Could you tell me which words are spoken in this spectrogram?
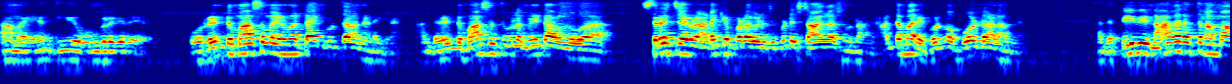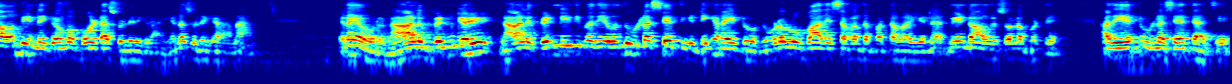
ஆமாம் எனக்கு இது உங்களுக்கு ஒரு ரெண்டு மாசமா இந்த மாதிரி டைம் கொடுத்தாங்கன்னு நினைக்கிறேன். அந்த ரெண்டு மாசத்துக்குள்ள மீண்டும் அவங்க வ- அடைக்கப்பட வேண்டும் சொல்லிட்டு ஸ்ட்ராங்கா சொன்னாங்க. அந்த மாதிரி ரொம்ப போல்டானவங்க அந்த பி வி நாகரத்னம்மா வந்து இன்னைக்கு ரொம்ப போல்டா சொல்லியிருக்கிறாங்க. என்ன சொல்லியிருக்கிறாங்கன்னா ஏன்னா ஒரு நாலு பெண்கள் நாலு பெண் நீதிபதியை வந்து உள்ள சேர்த்துக்கிட்டீங்க. ரைட் ஓகே உடல் உபாதை சம்பந்தப்பட்ட வகையில மீண்டும் அவங்க சொல்லப்பட்டு அதை ஏற்று உள்ள சேர்த்தாச்சு.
